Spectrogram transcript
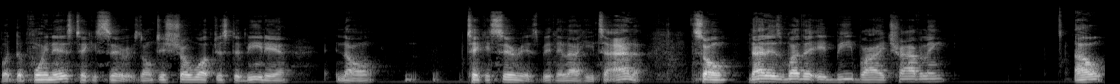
But the point is take it serious. Don't just show up just to be there. No. Take it serious. So that is whether it be by traveling أو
